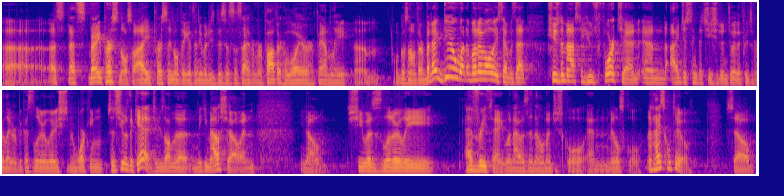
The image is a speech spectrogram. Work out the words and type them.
uh, that's that's very personal. So I personally don't think it's anybody's business aside from her father, her lawyer, her family, um, what goes on with her. But I do what what I've always said was that she's amassed a huge fortune, and I just think that she should enjoy the fruits of her labor because literally she's been working since she was a kid. She was on the Mickey Mouse show, and you know she was literally everything when I was in elementary school and middle school and high school too. So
